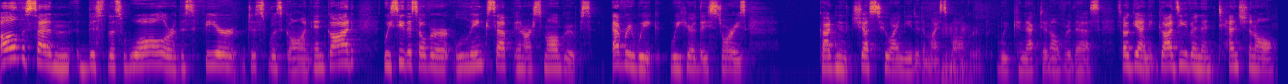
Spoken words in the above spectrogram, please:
all of a sudden this this wall or this fear just was gone. And God, we see this over links up in our small groups. Every week we hear these stories. God knew just who I needed in my small mm. group. We connected over this. So again, God's even intentional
